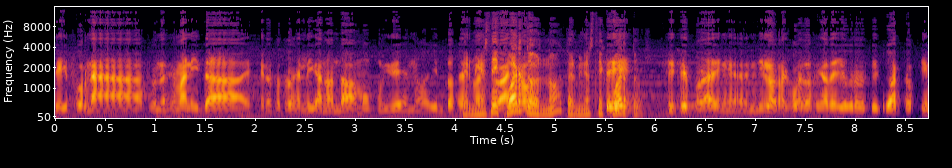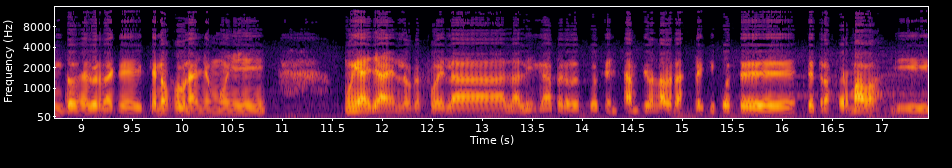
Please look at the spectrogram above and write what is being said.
Sí, fue una, fue una semanita, es que nosotros en Liga no andábamos muy bien, ¿no? Y entonces Terminaste año- cuartos, ¿no? Terminaste Sí, cuartos. Sí, sí, por ahí, ni, ni lo recuerdo, fíjate, yo creo que sí, cuarto, quinto, es verdad que, que no fue un año muy muy allá en lo que fue la, la liga, pero después en Champions la verdad es que el equipo se, se transformaba y,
